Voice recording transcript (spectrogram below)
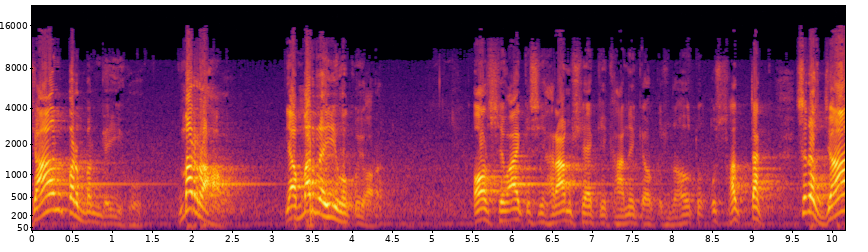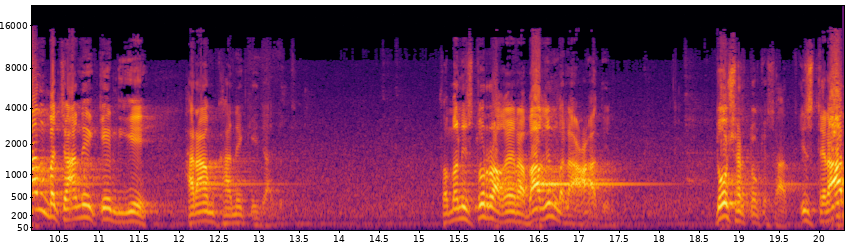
جان پر بن گئی ہو، مر رہا ہو، یا مر رہی ہو کوئی عورت، اور سوائے کسی حرام شے کے کھانے کے اور کچھ نہ ہو، تو اس حد تک صرف جان بچانے کے لیے حرام کھانے کی اجازت فمن استر غیر باغن ولا عادن دو شرطوں کے ساتھ، اضطرار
